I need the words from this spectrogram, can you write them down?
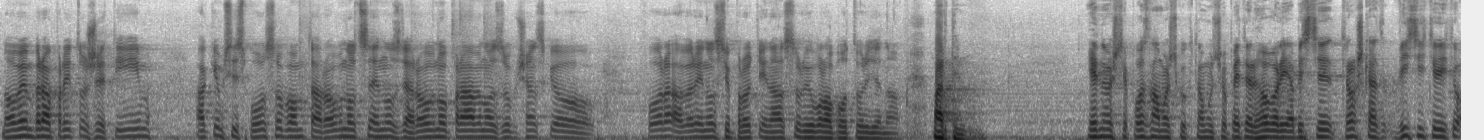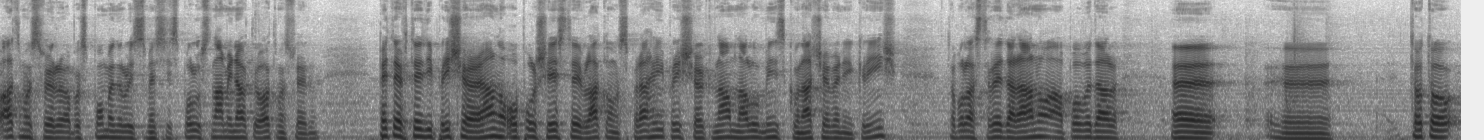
novembra, pretože tým, akým si spôsobom tá rovnocennosť a rovnoprávnosť občanského fóra a verejnosti proti násiliu bola potvrdená. Martin jednu ešte poznámočku k tomu, čo Peter hovorí, aby ste troška vysítili tú atmosféru, alebo spomenuli sme si spolu s nami na tú atmosféru. Peter vtedy prišiel ráno o pol šiestej vlakom z Prahy, prišiel k nám na Lubinsku na Červený kríž, to bola streda ráno a povedal, e, e, toto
